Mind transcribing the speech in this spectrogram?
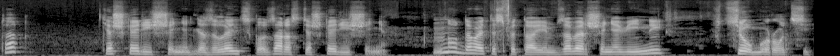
Так? Тяжке рішення для Зеленського. Зараз тяжке рішення. Ну, давайте спитаємо. Завершення війни в цьому році.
